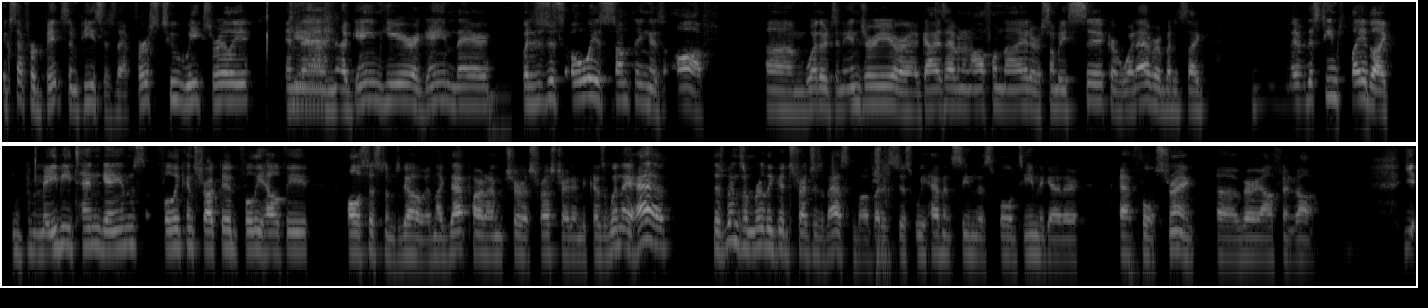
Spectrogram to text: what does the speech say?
except for bits and pieces. That first two weeks, really, and yeah. then a game here, a game there, but it's just always something is off. Um, whether it's an injury or a guy's having an awful night or somebody's sick or whatever, but it's like this team's played like maybe 10 games fully constructed, fully healthy, all systems go. And like that part, I'm sure is frustrating because when they have, there's been some really good stretches of basketball, but it's just we haven't seen this full team together at full strength uh, very often at all. Yeah,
